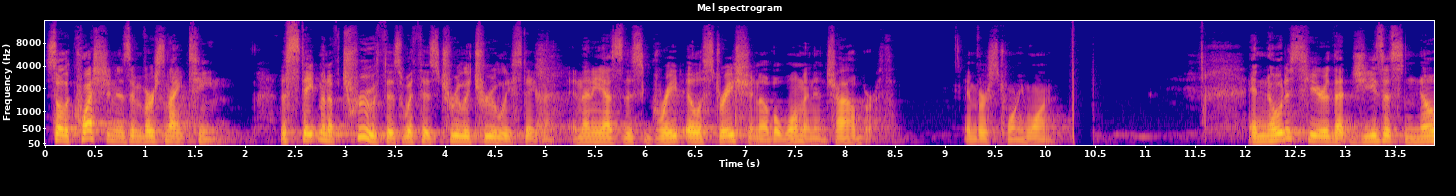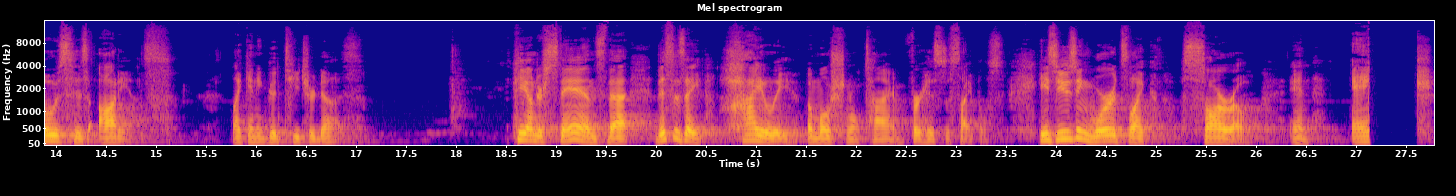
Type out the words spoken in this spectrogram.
So the question is in verse 19. The statement of truth is with his truly, truly statement. And then he has this great illustration of a woman in childbirth in verse 21. And notice here that Jesus knows his audience like any good teacher does. He understands that this is a highly emotional time for his disciples. He's using words like sorrow and anguish,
